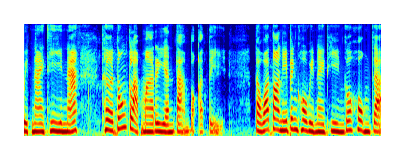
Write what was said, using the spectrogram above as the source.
วิด -19 นะเธอต้องกลับมาเรียนตามปกติ แต่ว่าตอนนี้เป็นโควิด -19 ก็คงจะ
